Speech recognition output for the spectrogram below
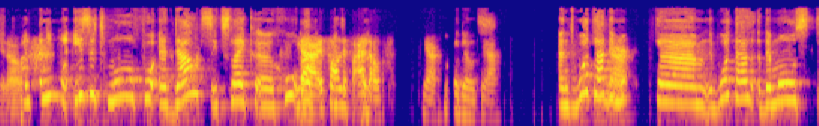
You know. Antonina, is it more for adults? It's like uh, who? Yeah, it's only for adults. Yeah. Adults. Yeah. And what are the yeah. most, um, what are the most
